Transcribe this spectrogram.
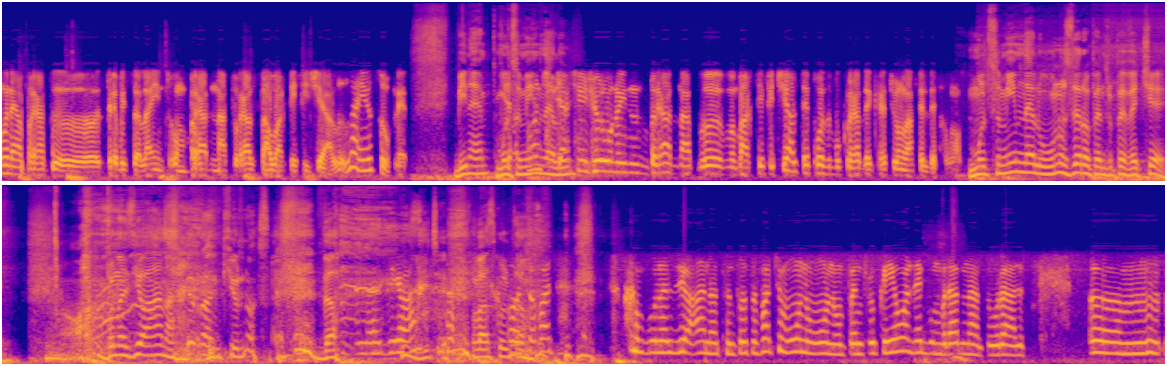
nu neapărat uh, trebuie să-l ai într-un brad natural sau artificial, îl ai în suflet. Bine, mulțumim, Atunci, Nelu. Chiar și în jurul unui brad nat- uh, artificial te poți bucura de Crăciun la fel de frumos. Mulțumim, Nelu. 1-0 pentru PVC. Bună ziua, Ana! Ce ranchiunos! Da. Bună ziua! Vă ascultăm. O să fac... Bună ziua, Ana, sunt. O să facem 1-1, pentru că eu aleg un brad natural. Um,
